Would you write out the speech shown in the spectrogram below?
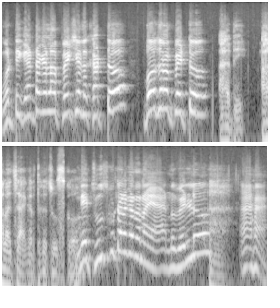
ఒంటి గంట గల పేషెంట్ కట్టు భోజనం పెట్టు. అది అలా జాగ్రత్తగా చూసుకో. నేను చూసుకుంటాను కదన్నయ్య. నువ్వు వెళ్ళు. ఆహా.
